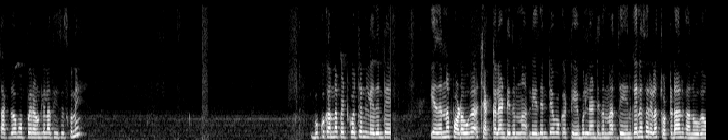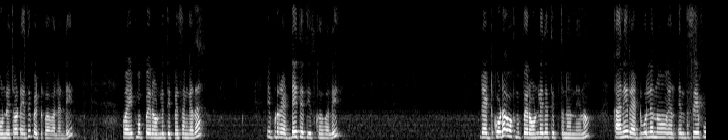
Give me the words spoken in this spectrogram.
చక్కగా ముప్పై రౌండ్లు ఇలా తీసేసుకుని బుక్ కన్నా పెట్టుకోవచ్చండి. లేదంటే ఏదన్నా పొడవుగా చెక్క లాంటిది ఉన్నా లేదంటే ఒక టేబుల్ లాంటిది ఉన్నా దేనికైనా సరే ఇలా చుట్టడానికి అనువుగా ఉండే చోట అయితే పెట్టుకోవాలండి. వైట్ ముప్పై రౌండ్లు తిప్పేసాం కదా. ఇప్పుడు రెడ్ అయితే తీసుకోవాలి. రెడ్ కూడా ఒక ముప్పై రౌండ్లు అయితే తిప్పుతున్నాను నేను. కానీ రెడ్ ఉలను ఎంతసేపు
